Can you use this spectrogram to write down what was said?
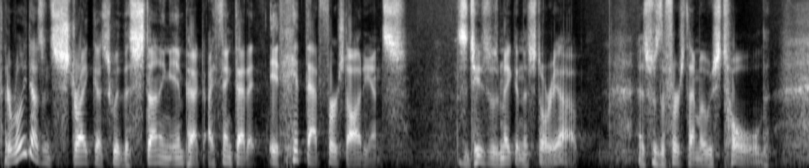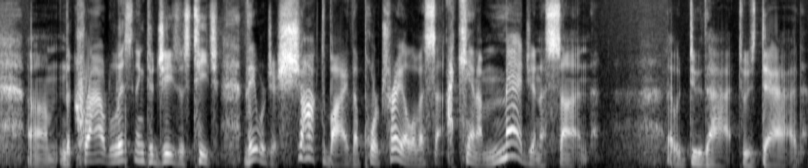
that it really doesn't strike us with the stunning impact. I think that it, it hit that first audience. Jesus was making the story up. This was the first time I was told. Um, the crowd listening to Jesus teach, they were just shocked by the portrayal of a son. I can't imagine a son that would do that to his dad.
